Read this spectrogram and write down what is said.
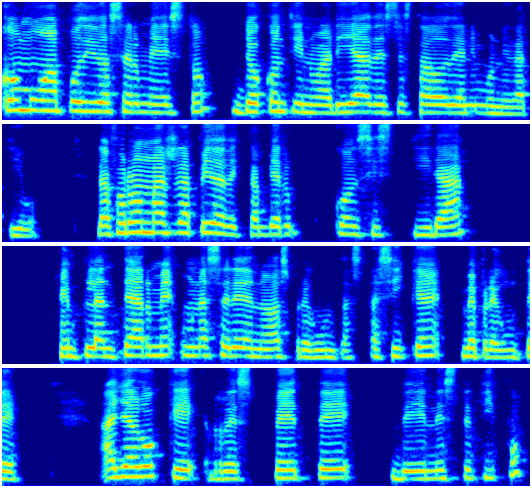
cómo ha podido hacerme esto, yo continuaría de este estado de ánimo negativo. La forma más rápida de cambiar consistirá en plantearme una serie de nuevas preguntas. Así que me pregunté, ¿hay algo que respete en este tipo?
